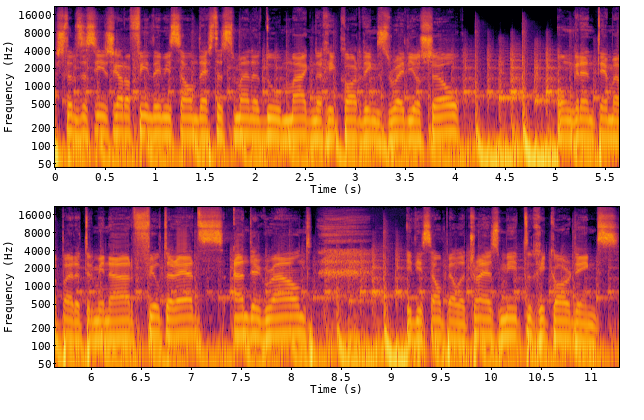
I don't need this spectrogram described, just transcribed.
Estamos assim a chegar ao fim da emissão desta semana do Magna Recordings Radio Show. Um grande tema para terminar: Filterheads Underground, edição pela Transmit Recordings.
